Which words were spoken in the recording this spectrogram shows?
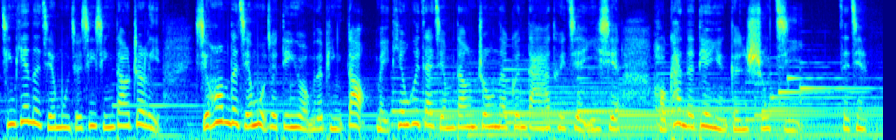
今天的节目就进行到这里，喜欢我们的节目就订阅我们的频道，每天会在节目当中呢跟大家推荐一些好看的电影跟书籍。再见。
